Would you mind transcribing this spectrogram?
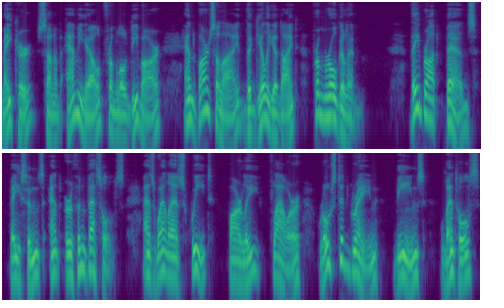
Machir, son of Ammiel, from Lodebar, and Barzillai the Gileadite from Rogelim. They brought beds, basins, and earthen vessels, as well as wheat, barley, flour, roasted grain, beans, lentils,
